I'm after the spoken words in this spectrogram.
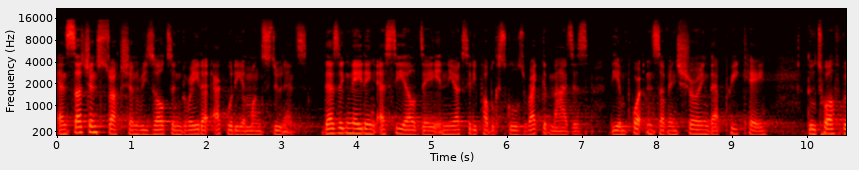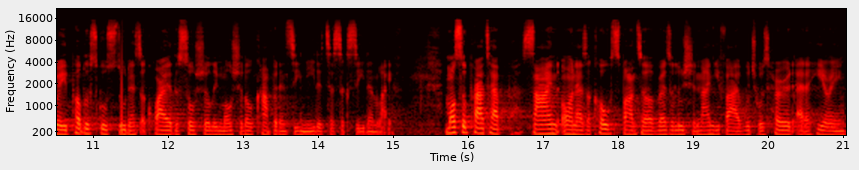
And such instruction results in greater equity among students. Designating SEL Day in New York City Public Schools recognizes the importance of ensuring that pre K through 12th grade public school students acquire the social emotional competency needed to succeed in life. I'm also proud to have signed on as a co-sponsor of Resolution 95, which was heard at a hearing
